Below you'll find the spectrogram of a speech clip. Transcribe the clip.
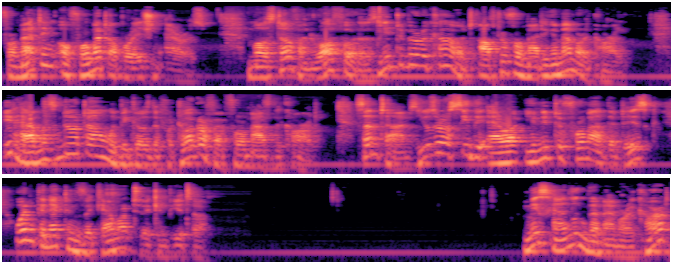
Formatting or format operation errors. Most often, RAW photos need to be recovered after formatting a memory card. It happens not only because the photographer formats the card. Sometimes users see the error you need to format the disk when connecting the camera to a computer. Mishandling the memory card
